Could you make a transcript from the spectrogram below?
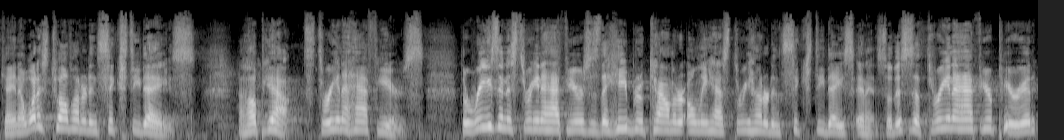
Okay, now what is 1,260 days? I'll help you out. It's three and a half years. The reason it's three and a half years is the Hebrew calendar only has 360 days in it. So this is a three and a half year period.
